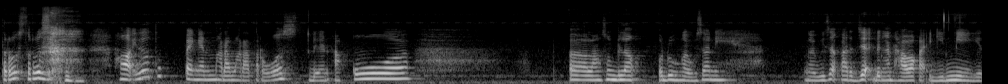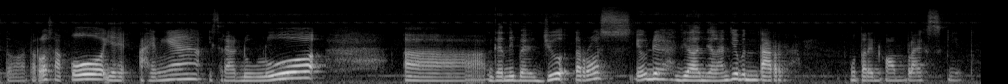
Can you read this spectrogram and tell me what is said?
terus terus. Hawa itu tuh pengen marah-marah terus dan aku uh, langsung bilang aduh nggak bisa nih nggak bisa kerja dengan hawa kayak gini gitu. Terus aku ya akhirnya istirahat dulu uh, ganti baju terus ya udah jalan-jalan aja bentar muterin kompleks gitu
